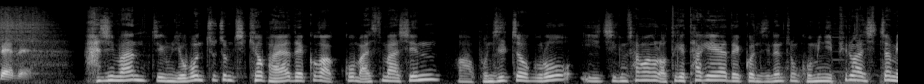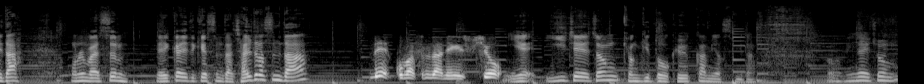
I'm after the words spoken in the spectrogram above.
네네. 하지만 지금 요번 주 좀 지켜봐야 될 것 같고 말씀하신 아, 본질적으로 이 지금 상황을 어떻게 타개해야 될 건지는 좀 고민이 필요한 시점이다. 오늘 말씀 여기까지 듣겠습니다. 잘 들었습니다. 네, 고맙습니다. 안녕히 계십시오. 예, 이재정 경기도 교육감이었습니다. 어, 굉장히 좀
